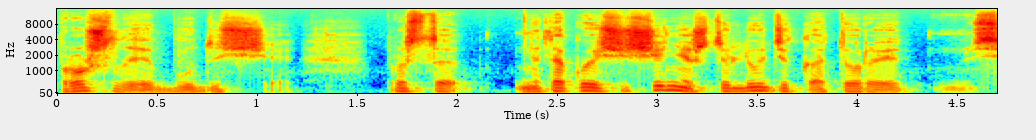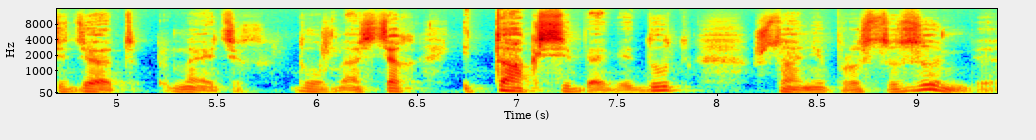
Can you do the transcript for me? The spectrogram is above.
прошлое и будущее. Просто такое ощущение, что люди, которые сидят на этих должностях и так себя ведут, что они просто зомби,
